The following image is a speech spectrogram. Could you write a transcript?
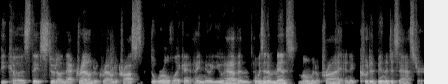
because they've stood on that ground or ground across the world like I, I, know you have. And it was an immense moment of pride. And it could have been a disaster.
